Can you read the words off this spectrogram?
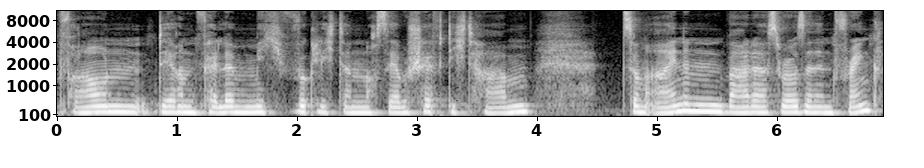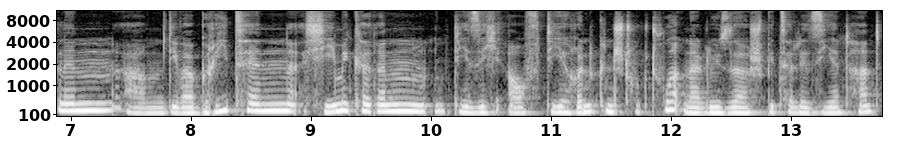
Frauen, deren Fälle mich wirklich dann noch sehr beschäftigt haben. Zum einen war das Rosalind Franklin, ähm, die war Britin, Chemikerin, die sich auf die Röntgenstrukturanalyse spezialisiert hat.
